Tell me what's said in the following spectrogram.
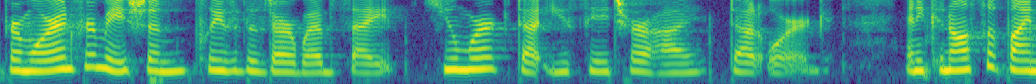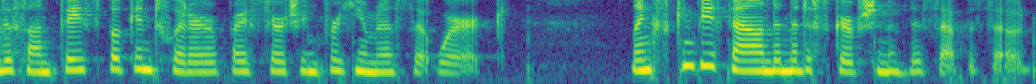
For more information, please visit our website, humwork.uchri.org, and you can also find us on Facebook and Twitter by searching for Humanists at Work. Links can be found in the description of this episode.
